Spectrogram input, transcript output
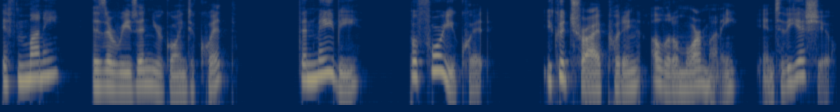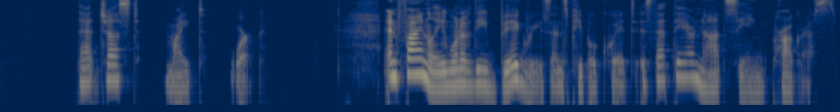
If money is a reason you're going to quit, then maybe before you quit, you could try putting a little more money into the issue. That just might work. And finally, one of the big reasons people quit is that they are not seeing progress.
